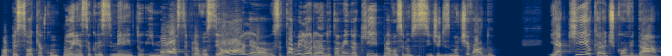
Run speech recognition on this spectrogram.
Uma pessoa que acompanha seu crescimento e mostre para você: olha, você está melhorando, está vendo aqui? Para você não se sentir desmotivado. E aqui eu quero te convidar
